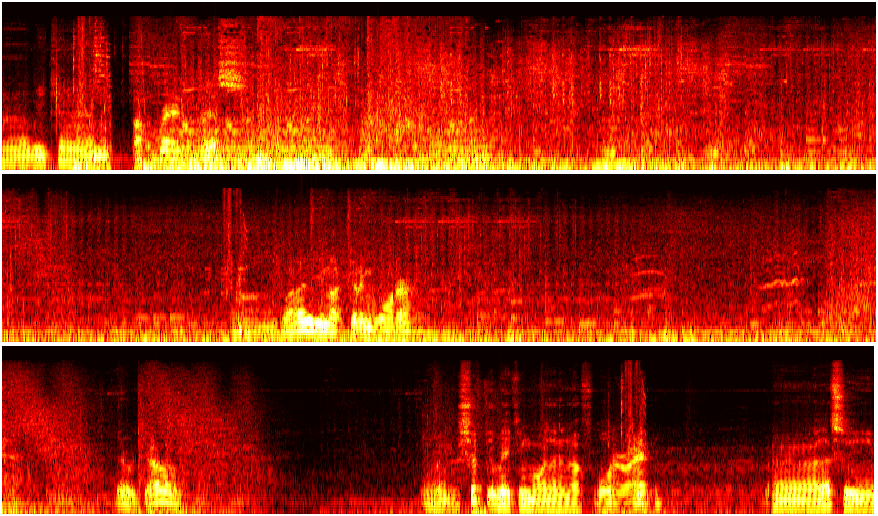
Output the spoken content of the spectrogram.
Uh, we can upgrade this. Why are you not getting water? There we go. Well, we should be making more than enough water, right? Uh, let's see.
